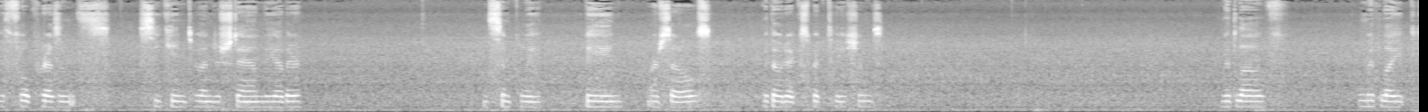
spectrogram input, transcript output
with full presence, seeking to understand the other, and simply being ourselves without expectations, with love and with light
